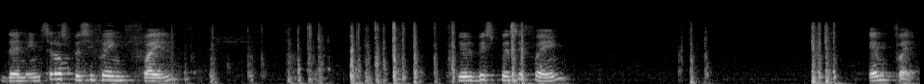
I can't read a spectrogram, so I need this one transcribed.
then instead of specifying file, you will be specifying M file.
